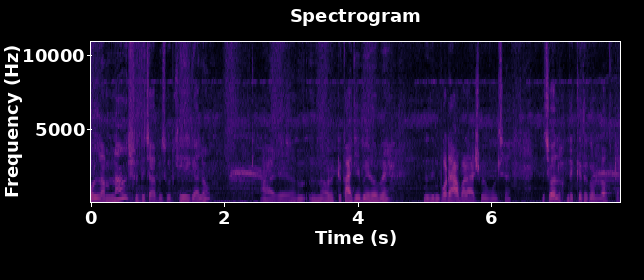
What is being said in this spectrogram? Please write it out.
করলাম না, শুধু চা, বিস্কুট খেয়েই গেল। আর ওর একটু কাজে বেরোবে, দুদিন পরে আবার আসবে বলছে। তো চলো দেখতে থাকো ব্লগটা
